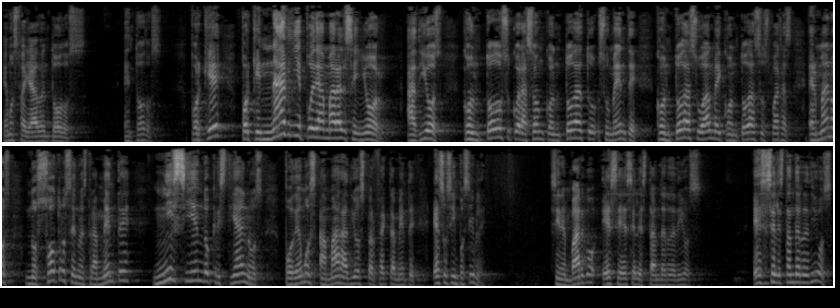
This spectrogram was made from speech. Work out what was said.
Hemos fallado en todos, en todos. ¿Por qué? Porque nadie puede amar al Señor, a Dios, con todo su corazón, con toda su mente, con toda su alma y con todas sus fuerzas. Hermanos, nosotros en nuestra mente, ni siendo cristianos, podemos amar a Dios perfectamente. Eso es imposible. Sin embargo, ese es el estándar de Dios. Ese es el estándar de Dios.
